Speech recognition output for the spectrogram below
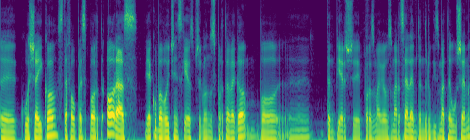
y, Kłyszejko z TVP Sport oraz Jakuba Wojczyńskiego z Przeglądu Sportowego, bo y, ten pierwszy porozmawiał z Marcelem, ten drugi z Mateuszem y,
